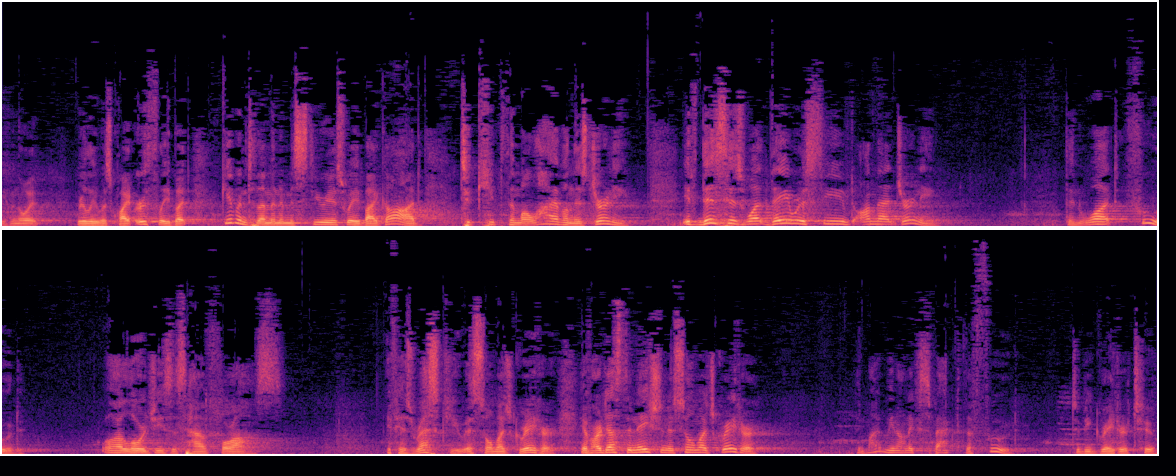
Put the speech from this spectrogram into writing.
even though it really was quite earthly, but given to them in a mysterious way by God to keep them alive on this journey. If this is what they received on that journey, then what food will our Lord Jesus have for us? If his rescue is so much greater, if our destination is so much greater, then might we not expect the food to be greater too?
